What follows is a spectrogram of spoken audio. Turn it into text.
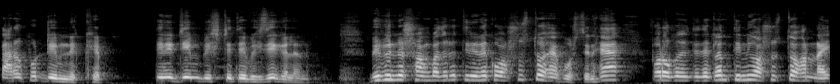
তার উপর ডিম নিক্ষেপ। তিনি ডিম বৃষ্টিতে ভিজে গেলেন। বিভিন্ন সংবাদের তিনি নাকি অসুস্থ হয়ে পড়ছেন। হ্যাঁ পরবর্তীতে দেখলাম তিনি অসুস্থ হন নাই,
